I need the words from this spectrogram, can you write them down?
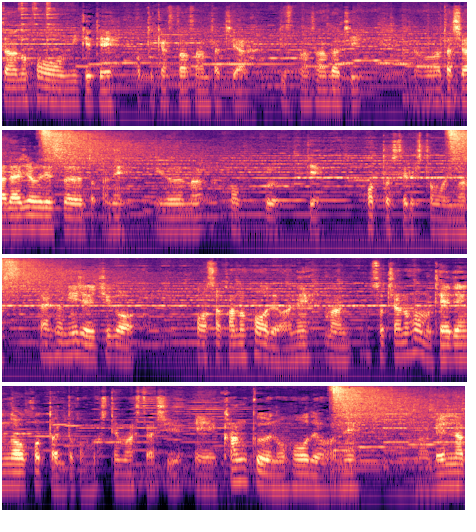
ターの方を見てて、ポッドキャスターさんたちやリスナーさんたち、私は大丈夫ですとかね、いろいろなホップでホッとしてる人もいます。台風21号、大阪の方ではね、まあ、そちらの方も停電が起こったりとかもしてましたし、えー関空の方ではね、連絡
